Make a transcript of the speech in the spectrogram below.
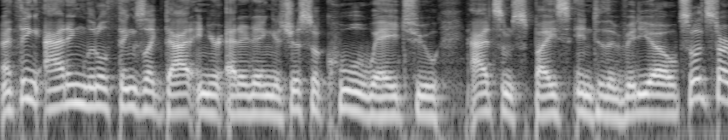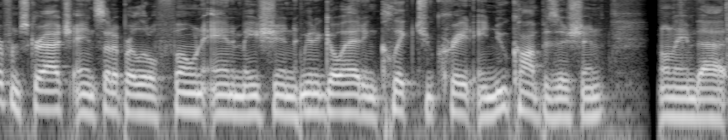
I think adding little things like that in your editing is just a cool way to add some spice into the video so let's start from scratch and set up our little phone animation I'm gonna go ahead and click to create a new composition I'll name that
